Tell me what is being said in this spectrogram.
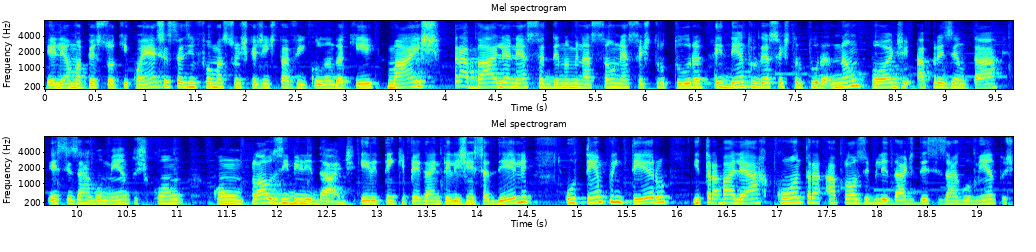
ele é uma pessoa que conhece essas informações que a gente está vinculando aqui, mas trabalha nessa denominação, nessa estrutura, e dentro dessa estrutura não pode apresentar esses argumentos com com plausibilidade. Ele tem que pegar a inteligência dele o tempo inteiro e trabalhar contra a plausibilidade desses argumentos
